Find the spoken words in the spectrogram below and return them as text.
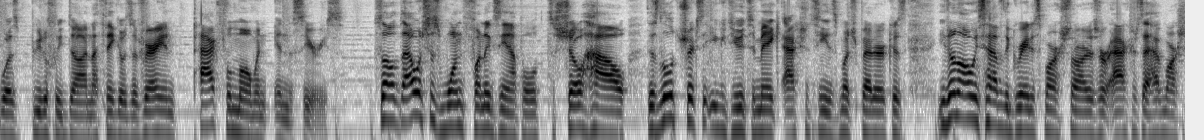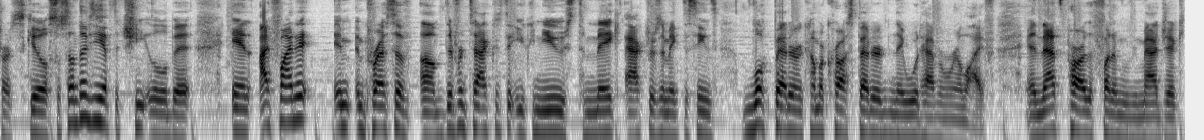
was beautifully done. I think it was a very impactful moment in the series. So that was just one fun example to show how there's little tricks that you can do to make action scenes much better because you don't always have the greatest martial artists or actors that have martial arts skills. So sometimes you have to cheat a little bit. And I find it impressive um, different tactics that you can use to make actors and make the scenes look better and come across better than they would have in real life. And that's part of the fun of movie magic.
